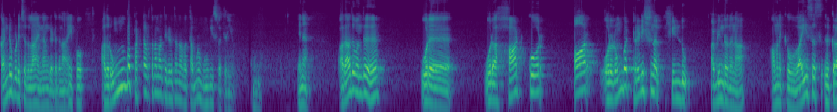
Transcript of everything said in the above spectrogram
கண்டுபிடிச்சதெல்லாம் என்னன்னு கேட்டதுன்னா இப்போ அது ரொம்ப பட்டவர்த்தனமாக தெரியுது நம்ம தமிழ் மூவிஸில் தெரியும். என்ன? அதாவது வந்து ஒரு ஒரு ஹார்ட் கோர் ஆர் ஒரு ரொம்ப ட்ரெடிஷ்னல் ஹிந்து அப்படின்றதுனா அவனுக்கு வயசஸ் இருக்கிற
